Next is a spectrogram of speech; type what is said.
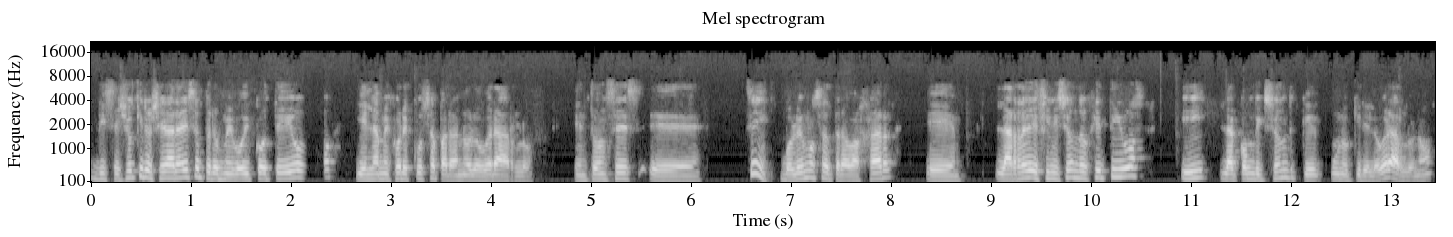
dice, yo quiero llegar a eso, pero me boicoteo y es la mejor excusa para no lograrlo. Entonces, eh, sí, volvemos a trabajar eh, la redefinición de objetivos y la convicción de que uno quiere lograrlo, ¿no?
